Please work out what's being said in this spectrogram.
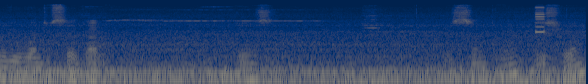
one you want to set up yes example this one.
